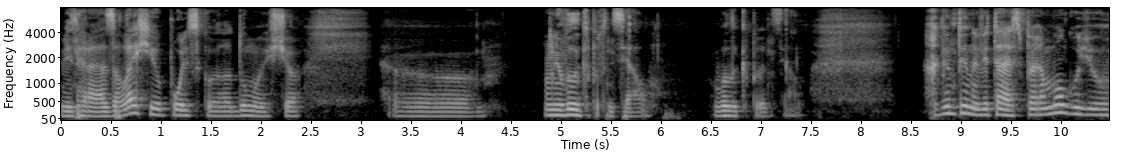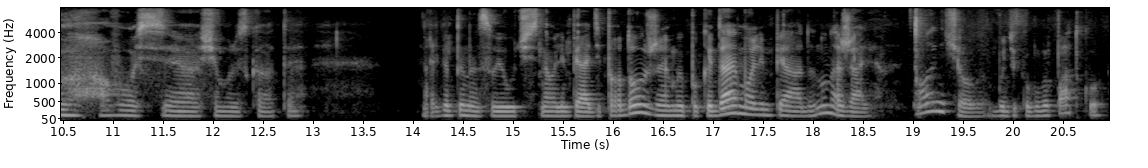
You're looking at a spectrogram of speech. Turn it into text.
Він грає за Лехію польською, але думаю, що е, у нього великий потенціал. Великий потенціал. Аргентину вітаю з перемогою. Ось е, що можу сказати. Аргентина свою участь на Олімпіаді продовжує. Ми покидаємо Олімпіаду. Ну, на жаль. Але нічого, в будь-якому випадку.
